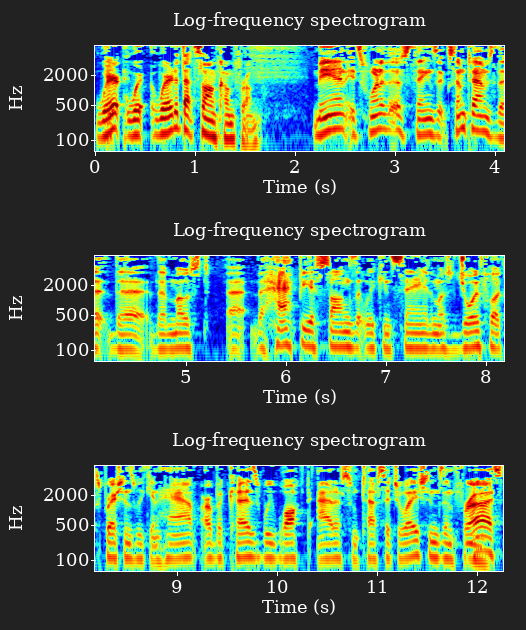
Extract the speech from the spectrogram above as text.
Where where, where did that song come from? Man, it's one of those things that sometimes the the the most uh, the happiest songs that we can sing, or the most joyful expressions we can have, are because we walked out of some tough situations. And for us,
